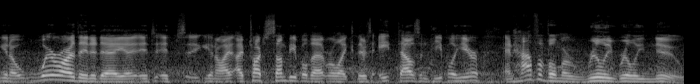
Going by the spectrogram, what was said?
You know, where are they today? It, it's, you know, I, have talked to some people that were like, there's 8,000 people here, and half of them are really, really new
